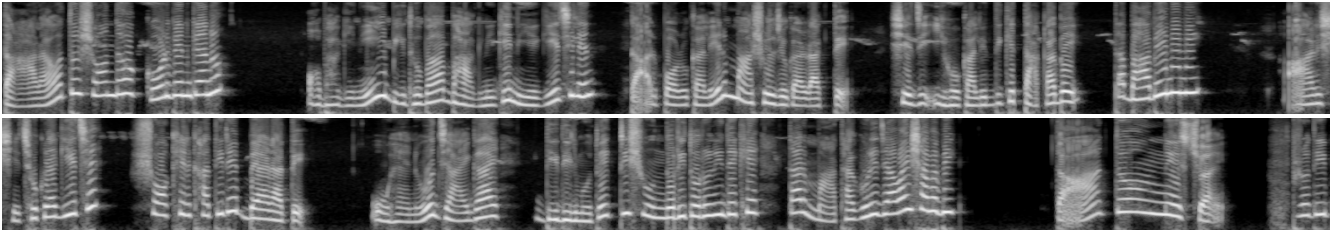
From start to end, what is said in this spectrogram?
তারাও তো সন্দেহ করবেন কেন? অভাগিনী, বিধবা, ভাগ্নিকে নিয়ে গিয়েছিলেন তার পরকালের মাসুল জোগাড় রাখতে। সে যে ইহকালের দিকে তাকাবে, তা ভাবেনি আর সে ছোকরা গিয়েছে শখের খাতিরে বেড়াতে। ও হেন জায়গায় দিদির মতো একটি সুন্দরী তরুণী দেখে তার মাথা ঘুরে যাওয়াই স্বাভাবিক। তা তো নিশ্চয়। প্রদীপ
